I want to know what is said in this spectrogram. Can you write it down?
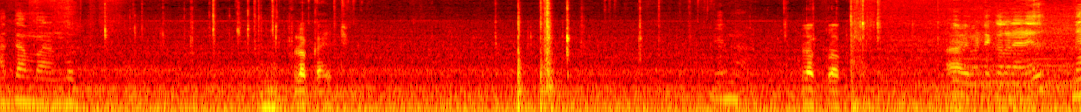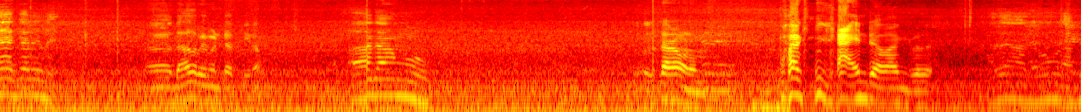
அதான் லுக் ஆயிட்டு look, look. Payment එකල නෑ නේද? නෑ ගන්නේ නෑ. 10000 payment එකක් තියෙනවා. ආදාමු. තරවණු. පාකින් ගෑන්ඩ වංගල. අද නෝ අද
